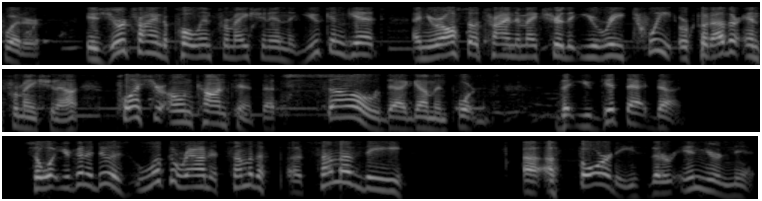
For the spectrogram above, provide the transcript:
Twitter is you're trying to pull information in that you can get, and you're also trying to make sure that you retweet or put other information out, plus your own content. That's so daggum important that you get that done. So what you're going to do is look around at some of the uh, some of the uh, authorities that are in your niche,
